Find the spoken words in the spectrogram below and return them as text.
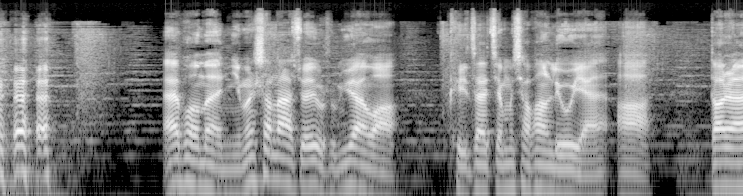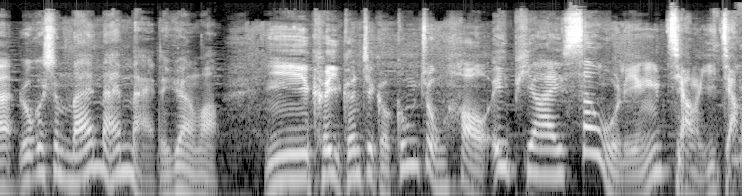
哎，朋友们，你们上大学有什么愿望？可以在节目下方留言啊！当然，如果是买买买的愿望，你可以跟这个公众号 API 三五零讲一讲。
